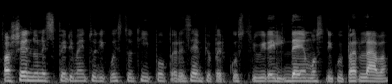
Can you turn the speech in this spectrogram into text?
Facendo un esperimento di questo tipo, per esempio, per costruire il demos di cui parlava?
